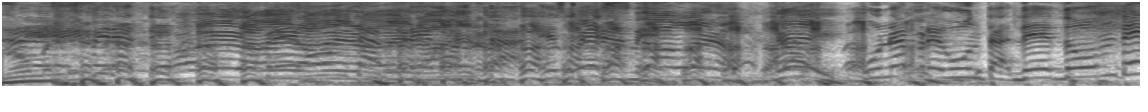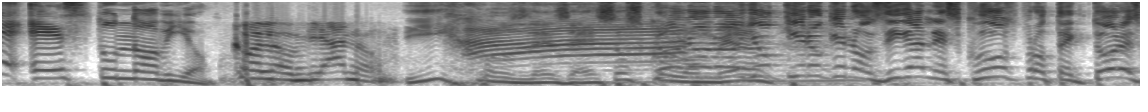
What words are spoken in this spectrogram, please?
No me... Espérate. A ver, a ver, a ver, a ver, a ver. Pregunta, espérame. Está bueno. Hey. Una pregunta. ¿De dónde es tu novio? Colombiano. Hijos de esos No, no, no, colombianos. yo quiero que nos digan escudos protectores.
